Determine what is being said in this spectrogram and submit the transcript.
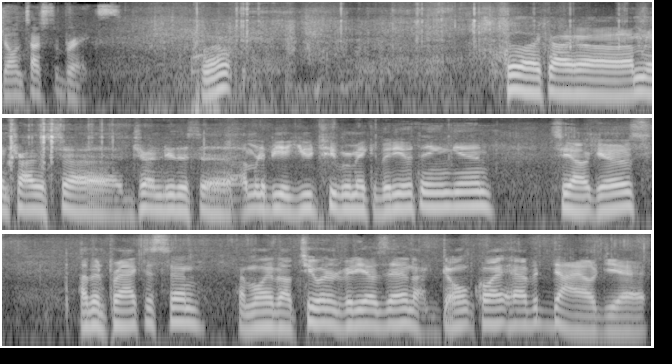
don't touch the brakes well I feel like I uh, I'm gonna try this uh try to do this uh, I'm gonna be a YouTuber make a video thing again see how it goes I've been practicing I'm only about 200 videos in I don't quite have it dialed yet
